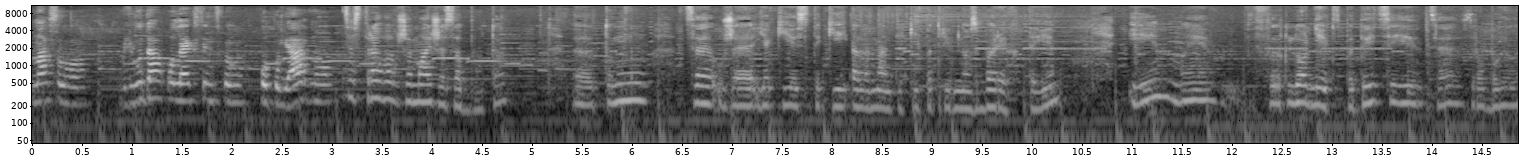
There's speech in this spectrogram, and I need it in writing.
нашого блюда Олексинського, популярного. Ця страва вже майже забута, е, тому це вже якийсь такий елемент, який потрібно зберегти. І ми в фольклорній експедиції це зробили.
